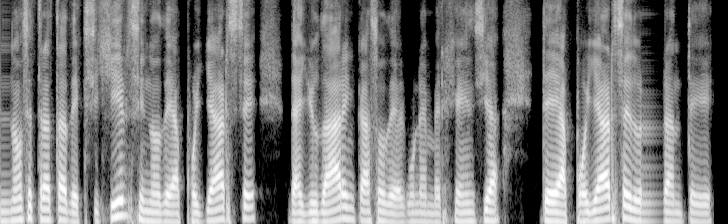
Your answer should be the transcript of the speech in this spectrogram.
no se trata de exigir, sino de apoyarse, de ayudar en caso de alguna emergencia, de apoyarse durante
